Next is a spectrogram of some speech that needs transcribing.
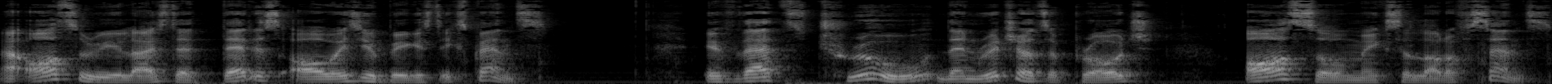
I also realized that debt is always your biggest expense. If that's true, then Richard's approach also makes a lot of sense.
